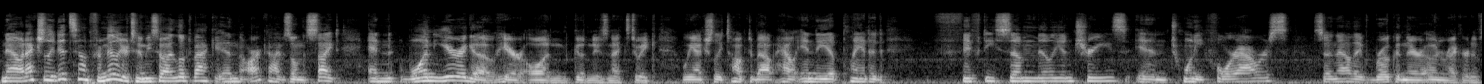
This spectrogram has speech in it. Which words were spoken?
Now, it actually did sound familiar to me, so I looked back in the archives on the site, and one year ago here on Good News Next Week, we actually talked about how India planted 50 some million trees in 24 hours. So now they've broken their own record of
